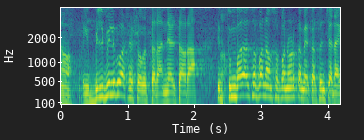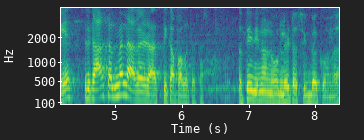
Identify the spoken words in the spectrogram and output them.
ಹಾಂ ಈ ಬಿಲ್ ಬಿಲ್ಗೂ ಅಷ್ಟು ಹೋಗುತ್ತೆ ಸರ್ ಹನ್ನೆರಡು ಸಾವಿರ. ಇದು ತುಂಬ ಸ್ವಲ್ಪ ನಾವು ಸ್ವಲ್ಪ ನೋಡ್ಕೊಬೇಕು ಅಸನ್ ಚೆನ್ನಾಗಿ. ತಿರ್ಗಿ ಆರು ಕಲ್ಮೇಲೆ ಅವೇ ಪಿಕಪ್ ಆಗುತ್ತೆ ಸರ್. ಪ್ರತಿದಿನ ನೂರು ಲೀಟರ್ ಸಿಗಬೇಕು ಅಂದರೆ.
